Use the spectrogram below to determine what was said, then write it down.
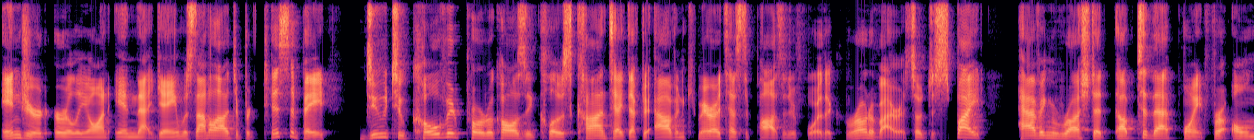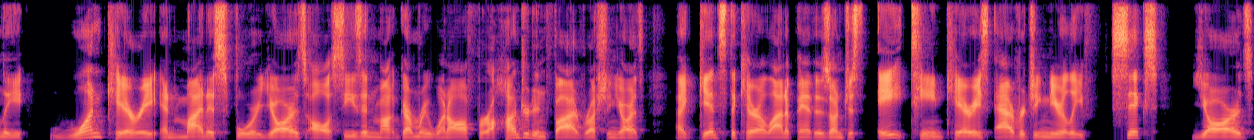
injured early on in that game, was not allowed to participate due to COVID protocols and close contact after Alvin Kamara tested positive for the coronavirus. So, despite having rushed at, up to that point for only one carry and minus four yards all season. Montgomery went off for 105 rushing yards against the Carolina Panthers on just 18 carries, averaging nearly six yards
